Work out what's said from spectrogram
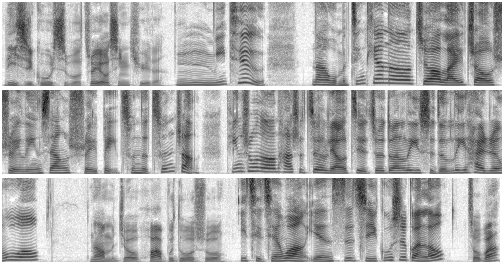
历史故事我最有兴趣的。嗯，me too。那我们今天呢，就要来找水林乡水北村的村长。听说呢，他是最了解这段历史的厉害人物哦。那我们就话不多说，一起前往严思琪故事馆喽。走吧。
